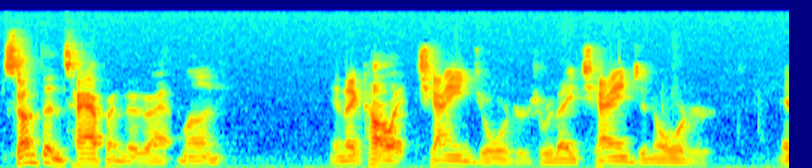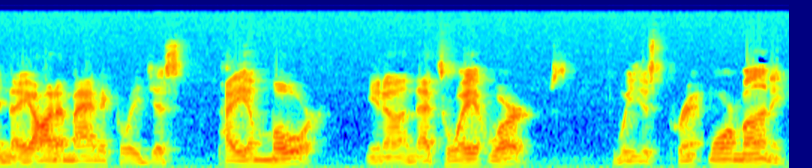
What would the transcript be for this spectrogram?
Something's happened to that money, and they call it change orders, where they change an order, and they automatically just pay them more. You know, and that's the way it works. We just print more money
